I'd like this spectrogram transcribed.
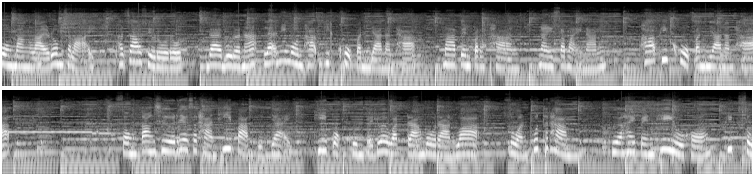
วงศ์มังลายร่มสลาย พระเจ้าสิโรรส ได้บูรณะและนิมนต์พระภิกขุปัญญานันทะ มาเป็นประธานในสมัยนั้น พระภิกขุปัญญานันทะ ทรงตั้งชื่อเรียกสถานที่ป่าผืนใหญ่ที่ปกคลุมไปด้วยวัดร้างโบราณว่า สวนพุทธธรรม เพื่อให้เป็นที่อยู่ของภิกษุ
